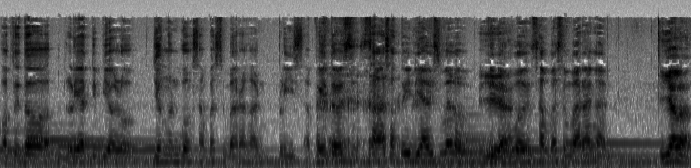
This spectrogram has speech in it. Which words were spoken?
waktu itu lihat di bio lo jangan buang sampah sembarangan please. Apa itu salah satu idealisme lo Iya. tidak buang sampah sembarangan. Iyalah.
